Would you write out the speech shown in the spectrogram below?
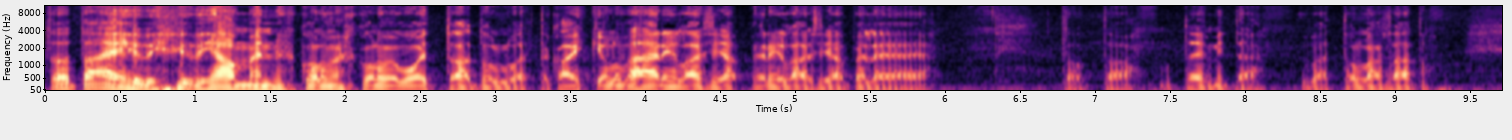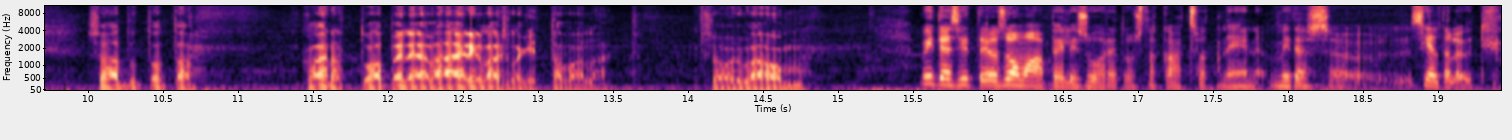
Tota, ei, hyvin, hyvin on mennyt. Kolme, kolme voittoa tullut, että kaikki on ollut vähän erilaisia, erilaisia pelejä. Ja, tota, mutta ei mitään. Hyvä, että ollaan saatu, saatu tota, kairattua pelejä vähän erilaisillakin tavalla. Että se on hyvä homma. Miten sitten, jos omaa pelisuoritusta katsot, niin mitäs sieltä löytyy?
